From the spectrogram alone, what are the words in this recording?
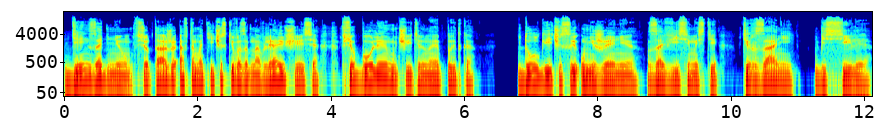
День за днем все та же автоматически возобновляющаяся, все более мучительная пытка. Долгие часы унижения, зависимости, терзаний, бессилия.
